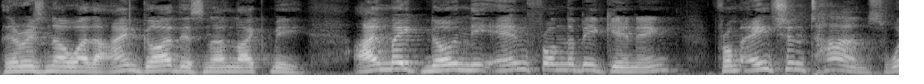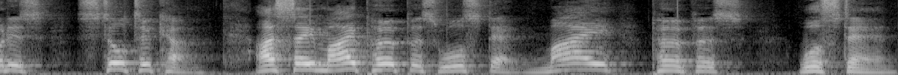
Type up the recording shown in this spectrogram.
there is no other. I am God, there's none like me. I make known the end from the beginning, from ancient times, what is still to come. I say, My purpose will stand. My purpose will stand.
